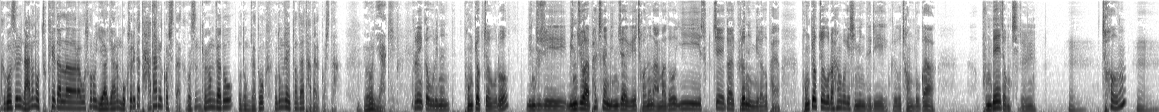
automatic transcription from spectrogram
그것을 나는 어떻게 해달라라고 서로 이야기하는 목소리가 다 다를 것이다. 그것은 경영자도 노동자도 노동자 입장자가 다 다를 것이다. 음. 이런 이야기. 그러니까 우리는 본격적으로 민주주의, 민주화, 87년 민주화 위에 저는 아마도 이 숙제가 그런 의미라고 봐요. 본격적으로 한국의 시민들이 그리고 정부가 분배 정치를 음, 처음 음.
